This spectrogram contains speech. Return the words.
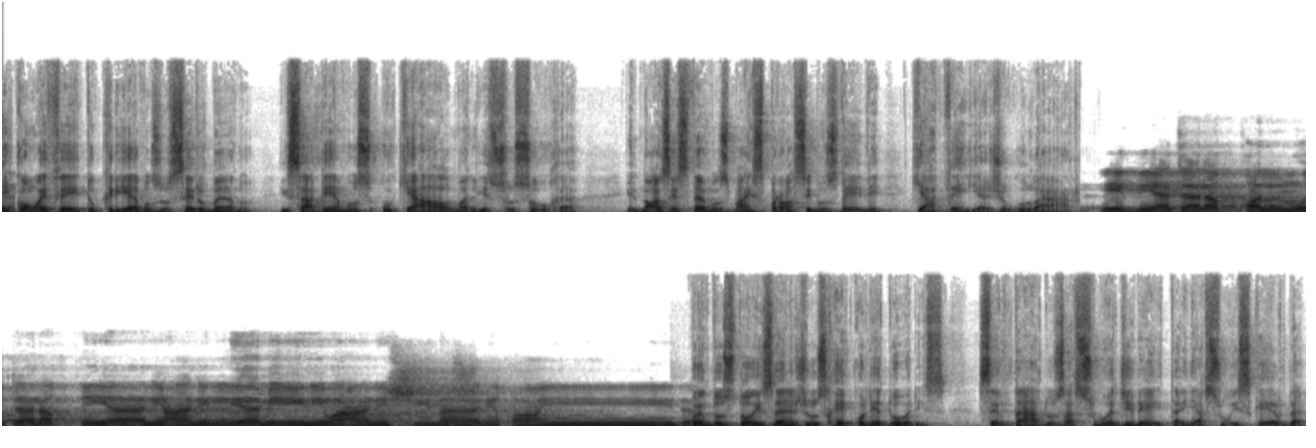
E com efeito criamos o ser humano e sabemos o que a alma lhe sussurra e nós estamos mais próximos dele que a veia jugular. Quando os dois anjos recolhedores, sentados à sua direita e à sua esquerda,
